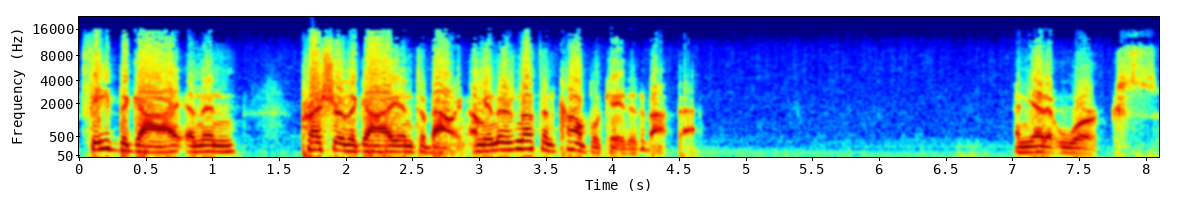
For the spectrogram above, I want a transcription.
feed the guy, and then pressure the guy into bowing. I mean, there's nothing complicated about that. And yet it works.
